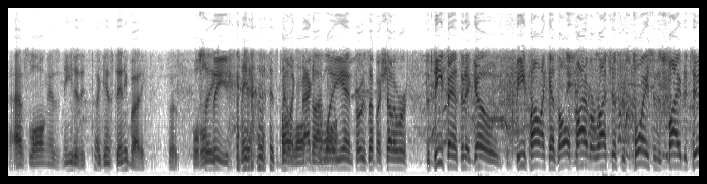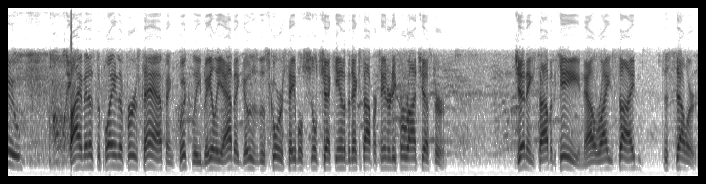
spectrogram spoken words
as long as needed against anybody. But we'll, We'll see. yeah, it's Pollock backs time way in, throws up a shot over the defense, and it goes. B. Pollock has all five of Rochester's points, and it's five to two. Five minutes to play in the first half, and quickly Bailey Abbott goes to the scores table. She'll check in at the next opportunity for Rochester. Jennings, top of the key, now right side to Sellers.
